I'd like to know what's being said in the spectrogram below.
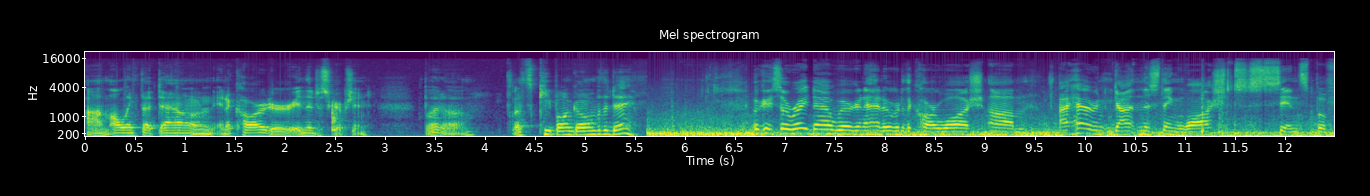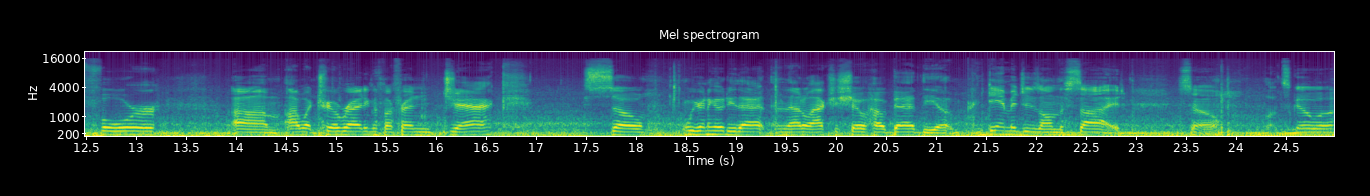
Um, I'll link that down in a card or in the description. But um, let's keep on going with the day. Okay, so right now we're gonna head over to the car wash. Um, I haven't gotten this thing washed since before um, I went trail riding with my friend Jack. So we're gonna go do that and that'll actually show how bad the um, damage is on the side. So let's go uh,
